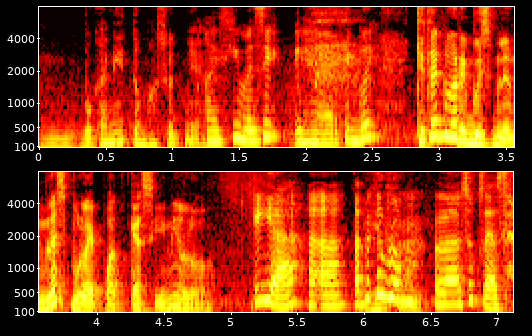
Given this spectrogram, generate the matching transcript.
Hmm, Bukan itu maksudnya. Ah, gimana sih? Ya, ngerti gue Kita 2019 mulai podcast ini loh. Iya, heeh. tapi kan belum eh, sukses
